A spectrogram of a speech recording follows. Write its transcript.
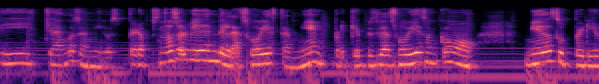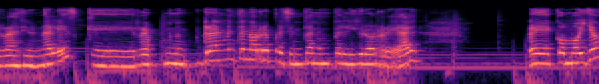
Sí, changos amigos, pero pues no se olviden de las fobias también, porque pues las fobias son como miedos súper irracionales que realmente no representan un peligro real, eh, como yo,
